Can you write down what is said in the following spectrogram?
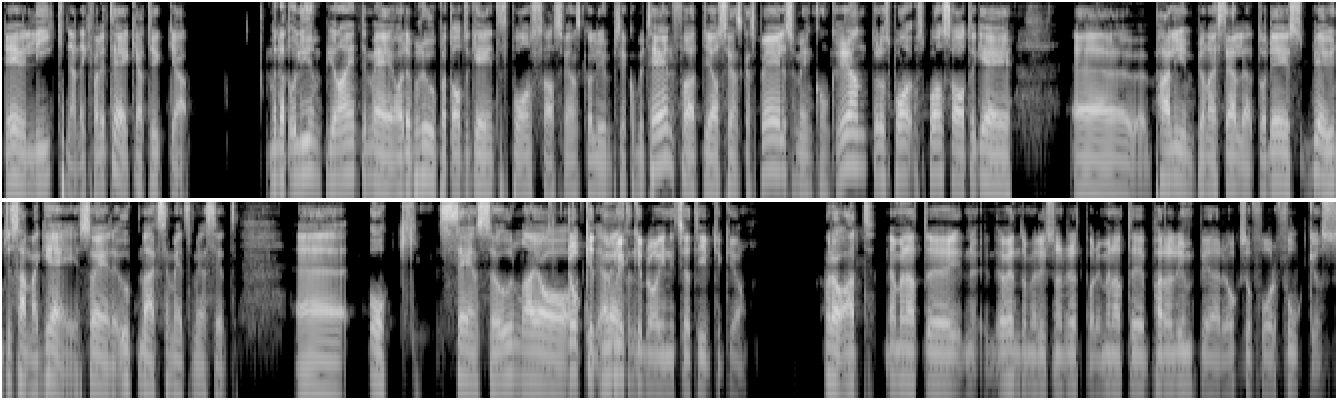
det är liknande kvalitet kan jag tycka. Men att Olympierna är inte med och det beror på att ATG inte sponsrar Svenska Olympiska Kommittén för att det gör Svenska Spel som är en konkurrent och då sponsrar ATG eh, Paralympierna istället. Och det blir ju inte samma grej. Så är det uppmärksamhetsmässigt. Eh, och sen så undrar jag... Dock ett jag mycket inte- bra initiativ tycker jag. Vadå att... Nej men att, eh, jag vet inte om jag lyssnade rätt på det, men att eh, Paralympier också får fokus.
